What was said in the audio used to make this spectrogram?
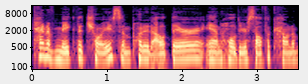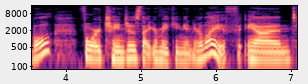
kind of make the choice and put it out there and hold yourself accountable for changes that you're making in your life. And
